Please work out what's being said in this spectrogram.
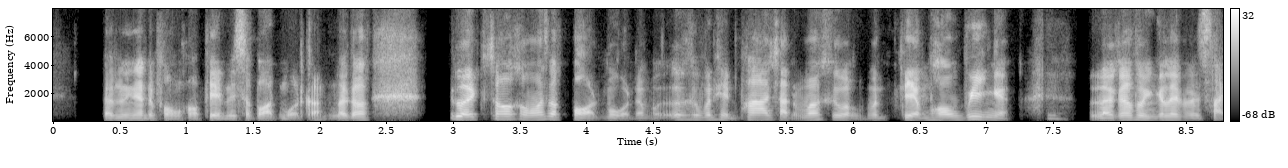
"แป๊บนึงนะเดี๋ยวผมขอเปลี่ยนเป็นสปอร์ตโหมดก่อน"แล้วก็เลยชอบคำว่าสปอร์ตโหมดอะเออคือมันเห็นภาพชัดว่าคือแบบมันเตรียมพร้อมวิ่งอะแล้วก็ภูวินก็เลยแบบใส่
